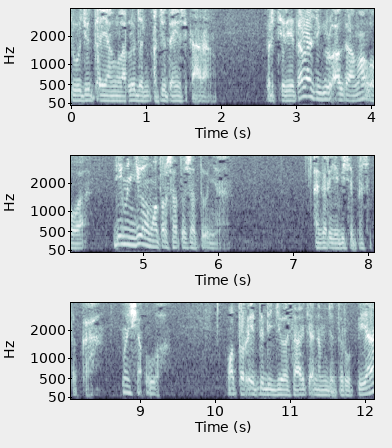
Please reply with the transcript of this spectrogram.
2 juta yang lalu dan 4 juta yang sekarang? Berceritalah si guru agama bahwa dia menjual motor satu-satunya agar ia bisa bersedekah. Masya Allah. Motor itu dijual seharga 6 juta rupiah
